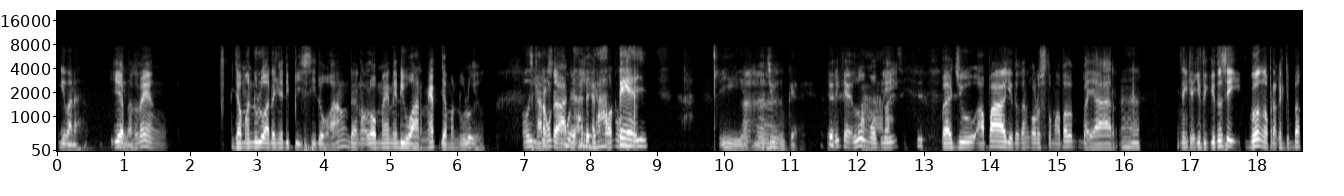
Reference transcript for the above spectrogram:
gimana? Iya, Gimana? maksudnya yang zaman dulu adanya di PC doang dan lo mainnya di warnet zaman dulu ya. Oh Sekarang udah ada di handphone lu. aja. Iya, Heeh. juga. Jadi kayak lu mau beli sih. Baju apa gitu kan, kostum apa bayar. Eh, Yang kayak gitu-gitu sih gue nggak pernah kejebak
